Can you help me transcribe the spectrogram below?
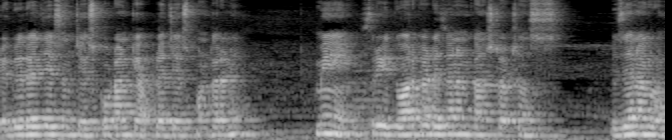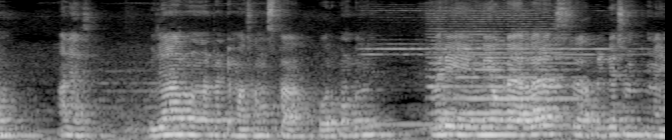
రెగ్యులరైజేషన్ చేసుకోవడానికి అప్లై చేసుకుంటారని. మీ Shri Dwaraka design and constructions Vizianagaram అనే విజయనగరం ఉన్నటువంటి మా సంస్థ కోరుకుంటుంది. మరి మీ యొక్క ఎల్ఆర్ఎస్ అప్లికేషన్స్ని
